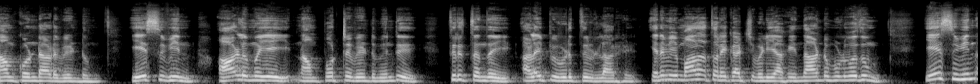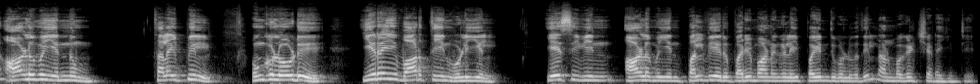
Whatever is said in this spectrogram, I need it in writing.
நாம் கொண்டாட வேண்டும். இயேசுவின் ஆளுமையை நாம் போற்ற வேண்டும் என்று திருத்தந்தை அழைப்பு விடுத்துள்ளார்கள். எனவே மாதா தொலைக்காட்சி வழியாக இந்த ஆண்டு முழுவதும் இயேசுவின் ஆளுமை என்னும் தலைப்பில் உங்களோடு இறை வார்த்தையின் ஒளியில் இயேசுவின் ஆளுமையின் பல்வேறு பரிமாணங்களை பகிர்ந்து கொள்வதில் நான் மகிழ்ச்சி அடைகின்றேன்.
